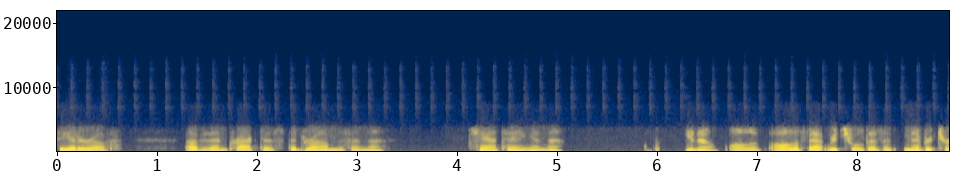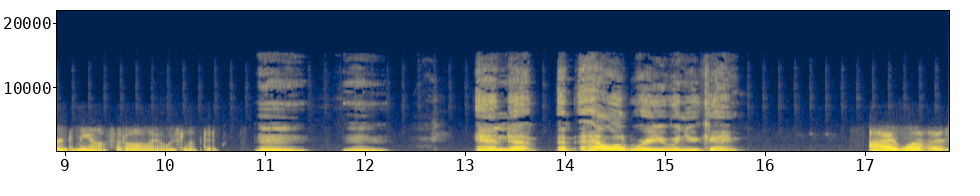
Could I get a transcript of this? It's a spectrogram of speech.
theater of of Zen practice, the drums and the chanting and the you know, all of all of that ritual doesn't never turned me off at all. I always loved it. Mm. Mm. And uh, uh, how old were you when you came? I was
